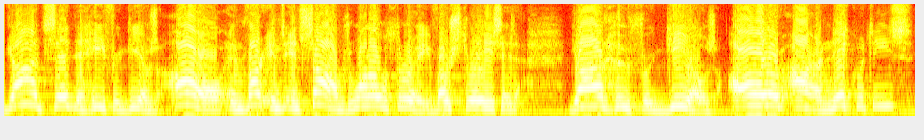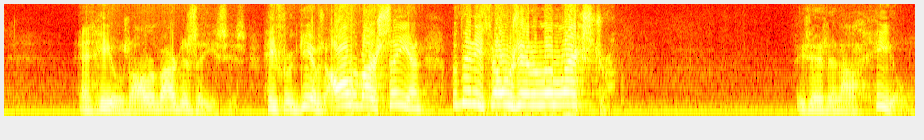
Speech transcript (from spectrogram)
God said that He forgives all. In, in, in, Psalms 103, verse 3, He says, God who forgives all of our iniquities and heals all of our diseases. He forgives all of our sin, but then He throws in a little extra. He says, and I'll heal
